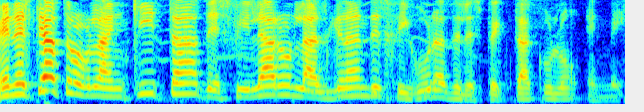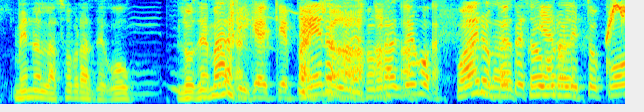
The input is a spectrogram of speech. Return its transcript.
En el Teatro Blanquita desfilaron las grandes figuras del espectáculo en México. Menos las obras de Go. Los demás sí. ¿Qué- qué Menos las obras de Go. Bueno, Las Pepe, es que ya no obras- le tocó.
